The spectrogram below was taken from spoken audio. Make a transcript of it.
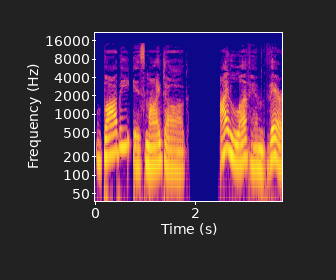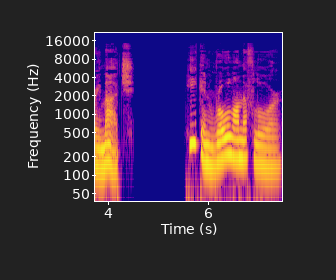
Bobby is my dog. I love him very much. He can roll on the floor.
